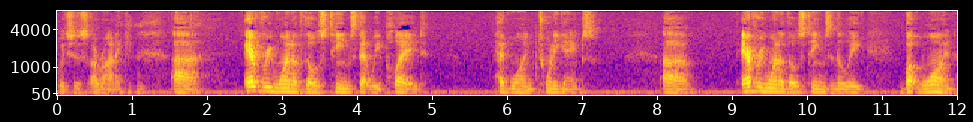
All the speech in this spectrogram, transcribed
which is ironic. Mm-hmm. Uh, every one of those teams that we played had won 20 games. Uh, every one of those teams in the league, but one,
